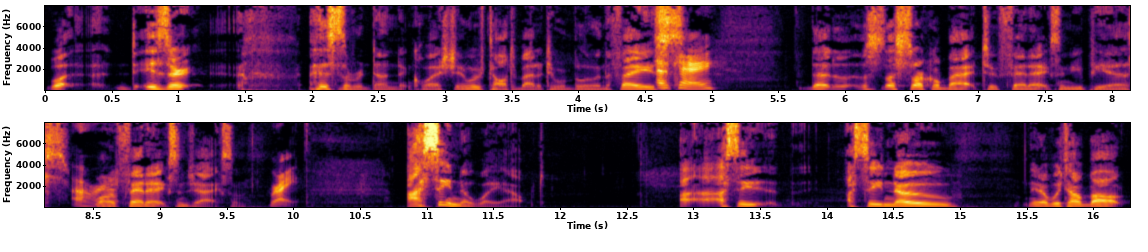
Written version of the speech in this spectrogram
what is there? This is a redundant question. We've talked about it till we're blue in the face Okay. that let's, let's circle back to FedEx and UPS All or. FedEx and Jackson. Right. I see no way out. I, I see, I see no. You know, we talk about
